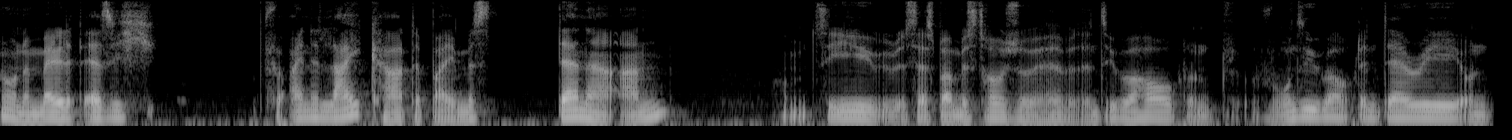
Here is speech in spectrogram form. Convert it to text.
Ja, und dann meldet er sich für eine Leihkarte bei Miss Danner an. Und sie ist erstmal misstrauisch, so, hä, wer sind sie überhaupt und wohnen sie überhaupt in Derry? Und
